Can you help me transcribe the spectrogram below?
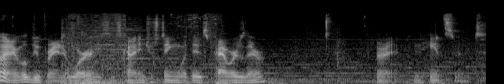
Alright, we'll do Branded Warriors. It's kind of interesting with his powers there. Alright, Enhancement.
